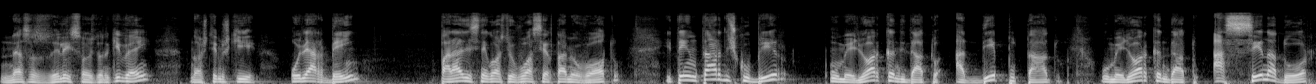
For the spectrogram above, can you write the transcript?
Nessas eleições do ano que vem, nós temos que olhar bem, parar desse negócio de eu vou acertar meu voto e tentar descobrir o melhor candidato a deputado, o melhor candidato a senador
